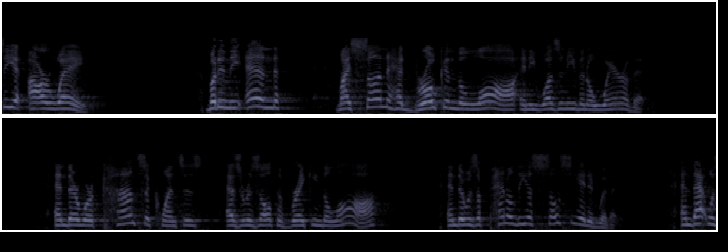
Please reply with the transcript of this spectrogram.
see it our way. But in the end, my son had broken the law and he wasn't even aware of it. And there were consequences as a result of breaking the law, and there was a penalty associated with it. And that was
